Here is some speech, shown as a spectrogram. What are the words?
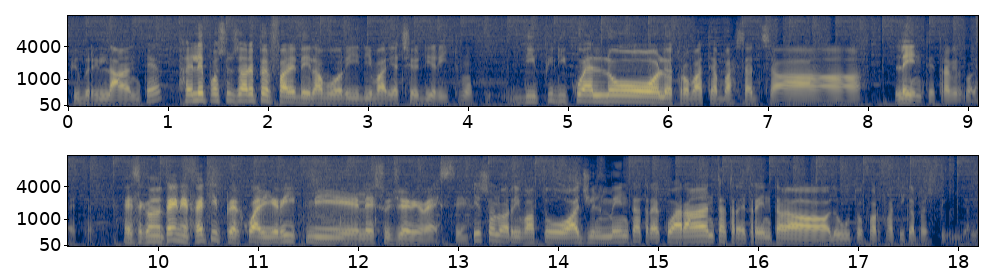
più brillante e le posso usare per fare dei lavori di variazione di ritmo. Di più di quello le ho trovate abbastanza lente, tra virgolette. E secondo te in effetti per quali ritmi le suggeriresti? Io sono arrivato agilmente a 3,40, 3,30 ho dovuto far fatica per spingerle.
